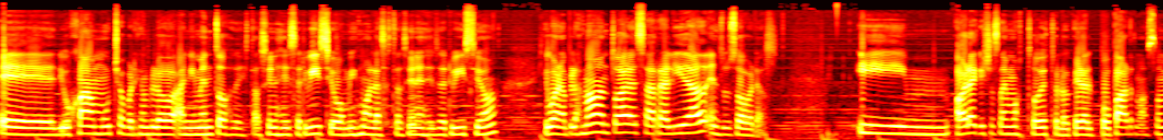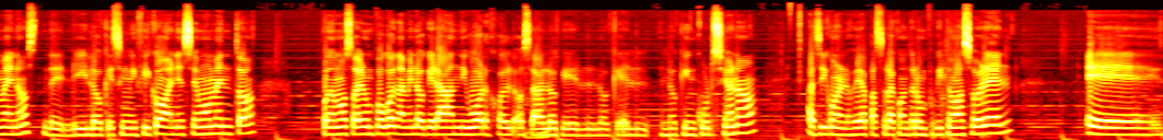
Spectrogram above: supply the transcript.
Eh, dibujaban mucho, por ejemplo, alimentos de estaciones de servicio o mismo las estaciones de servicio. Y bueno, plasmaban toda esa realidad en sus obras. Y mm, ahora que ya sabemos todo esto, lo que era el pop art más o menos, de- y lo que significó en ese momento, podemos saber un poco también lo que era Andy Warhol, o sea, lo que, lo que él, en lo que incursionó. Así que bueno, les voy a pasar a contar un poquito más sobre él. Eh,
